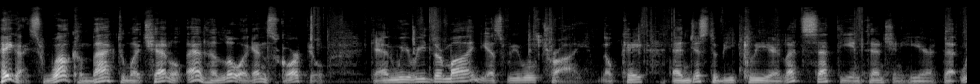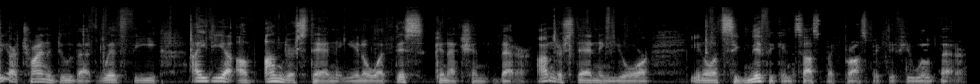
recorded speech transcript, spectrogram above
Hey guys, welcome back to my channel and hello again Scorpio. Can we read their mind? Yes, we will try. Okay, and just to be clear, let's set the intention here that we are trying to do that with the idea of understanding, you know what, this connection better. Understanding your, you know what, significant suspect prospect, if you will, better.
